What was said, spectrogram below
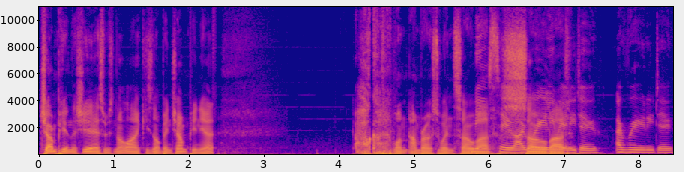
champion this year, so it's not like he's not been champion yet. Oh god, I want Ambrose to win so Me bad, too. I so really, bad. really do. I really do.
